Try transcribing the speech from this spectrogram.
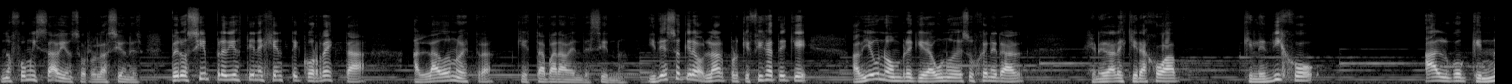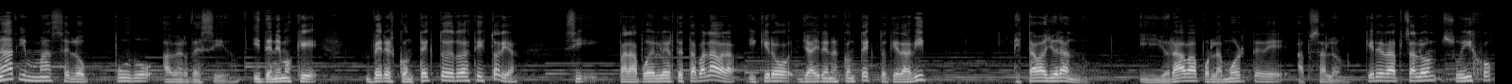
no fue muy sabio en sus relaciones. Pero siempre Dios tiene gente correcta al lado nuestra que está para bendecirnos. Y de eso quiero hablar, porque fíjate que había un hombre que era uno de sus general, generales, que era Joab, que le dijo algo que nadie más se lo pudo haber decidido. Y tenemos que ver el contexto de toda esta historia sí, para poder leerte esta palabra. Y quiero ya ir en el contexto, que David estaba llorando y lloraba por la muerte de Absalón. ¿Quién era Absalón? Su hijo,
